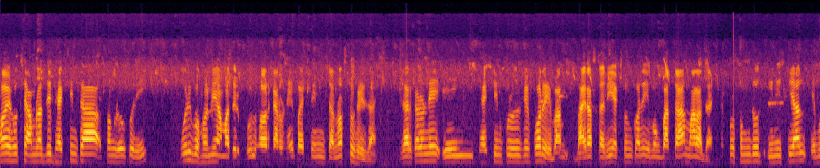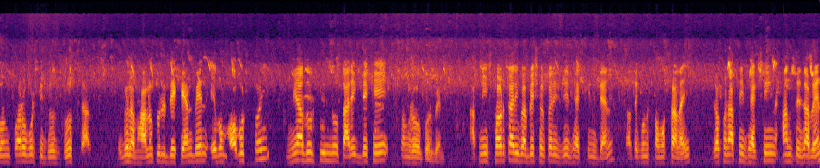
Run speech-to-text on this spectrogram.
হয় হচ্ছে আমরা যে ভ্যাকসিনটা সংগ্রহ করি, পরিবহনে আমাদের ভুল হওয়ার কারণে ভ্যাকসিনটা নষ্ট হয়ে যায়। যার কারণে এই ভ্যাকসিন প্রয়োগের পরে ভাইরাসটা রিয়াকশন করে এবং বাচ্চা মারা যায়। প্রথম ডোজ ইনিশিয়াল এবং পরবর্তী ডোজ বুস্টার এগুলো ভালো করে দেখে আনবেন এবং অবশ্যই মেয়াদোত্তীর্ণ তারিখ দেখে সংগ্রহ করবেন। আপনি সরকারি বা বেসরকারি যে ভ্যাকসিন দেন, তাতে কোনো সমস্যা নাই। যখন আপনি ভ্যাকসিন আনতে যাবেন,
